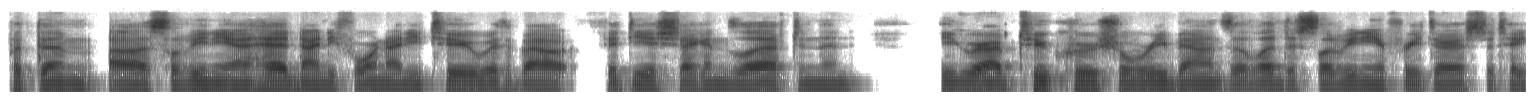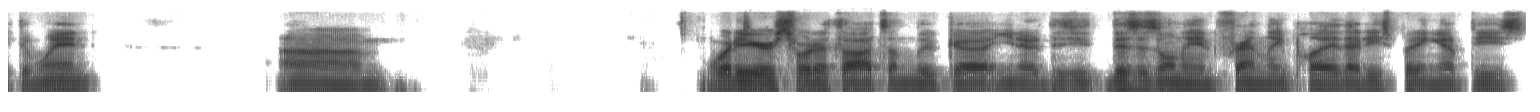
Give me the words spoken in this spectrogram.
put them uh, Slovenia ahead 94 92 with about 50 ish seconds left. And then he grabbed two crucial rebounds that led to Slovenia free throws to take the win. Um, what are your sort of thoughts on Luka? You know, this, this is only in friendly play that he's putting up these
